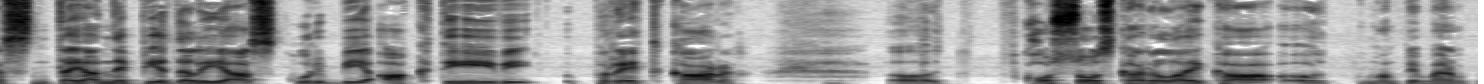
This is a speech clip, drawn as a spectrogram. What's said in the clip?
kas tajā nepiedalījās, kuri bija aktīvi pret kara Kosovas kara laikā man, piemēram,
